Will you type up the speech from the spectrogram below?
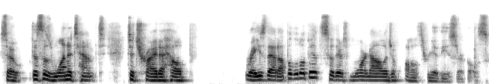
So this is one attempt to try to help raise that up a little bit so there's more knowledge of all three of these circles.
